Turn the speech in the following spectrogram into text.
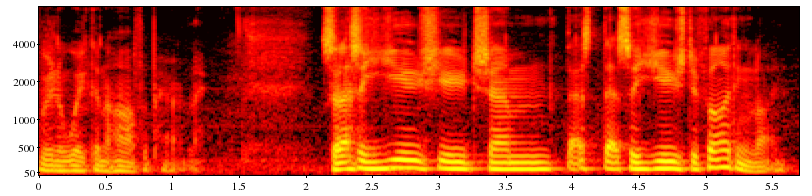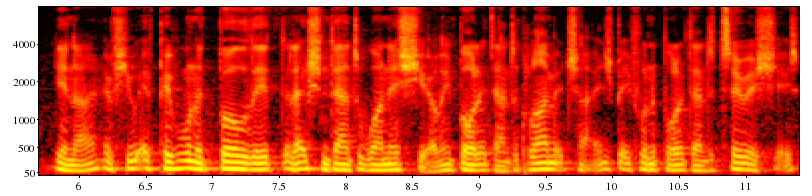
within a week and a half, apparently. So that's a huge, huge. Um, that's that's a huge dividing line. You know, if you if people want to boil the election down to one issue, I mean, boil it down to climate change. But if you want to boil it down to two issues,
